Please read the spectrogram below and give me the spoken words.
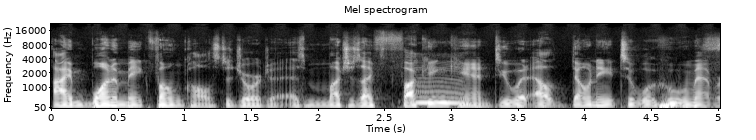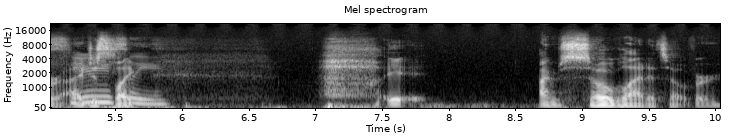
I want to make phone calls to Georgia as much as I fucking Mm. can. Do what else, donate to wh- whomever. I just like, it, I'm so glad it's over.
